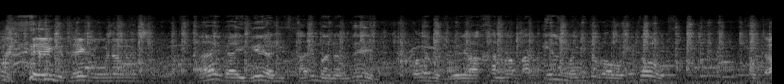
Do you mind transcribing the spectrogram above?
ეგ ეგ უნდა აი გაიგე რა ხარი მანამდე. ყველაფერს ვერ ახან მაპატიებს მაგითო გავაკეთო. და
